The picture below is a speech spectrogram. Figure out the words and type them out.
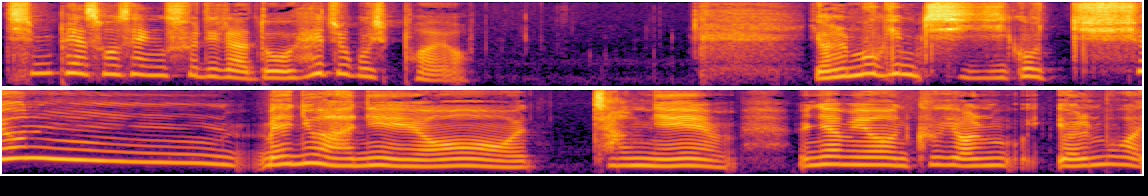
심폐소생술이라도 해주고 싶어요. 열무김치 이거 쉬운 메뉴 아니에요. 장님. 왜냐면 그 열무, 열무가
